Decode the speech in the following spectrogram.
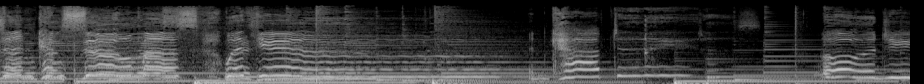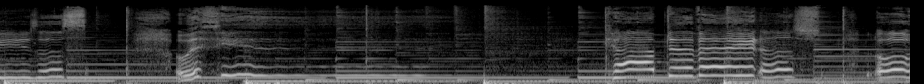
fountain, consume us with you and captivate us, Lord Jesus, with you. Captivate us, Lord.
